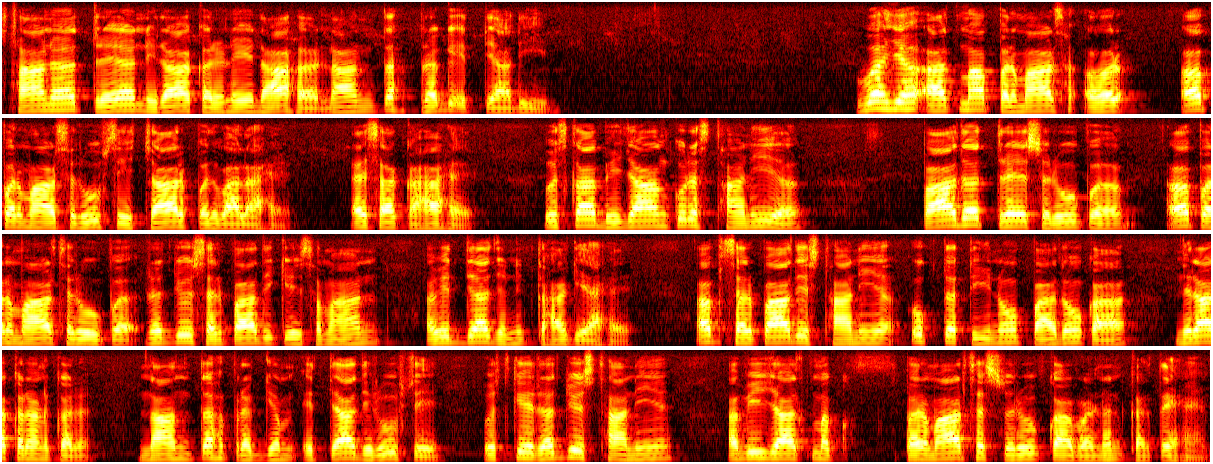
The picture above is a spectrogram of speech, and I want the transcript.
स्थानत्रय निराकरणेनाह नात प्रग इत्यादि। वह यह आत्मा परमार्थ और अपरमार्थ रूप से चार पद वाला है, ऐसा कहा है। उसका बीजाकुर स्थानीय पादत्रय स्वरूप अपरमार्थ रूप रज्जु सर्पादि के समान अविद्याजनित कहा गया है। अब सर्पादि स्थानीय उक्त तीनों पादों का निराकरण कर नात प्रज्ञम इत्यादि रूप से उसके रज्जु स्थानीय अबीजात्मक परमार्थ स्वरूप का वर्णन करते हैं।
